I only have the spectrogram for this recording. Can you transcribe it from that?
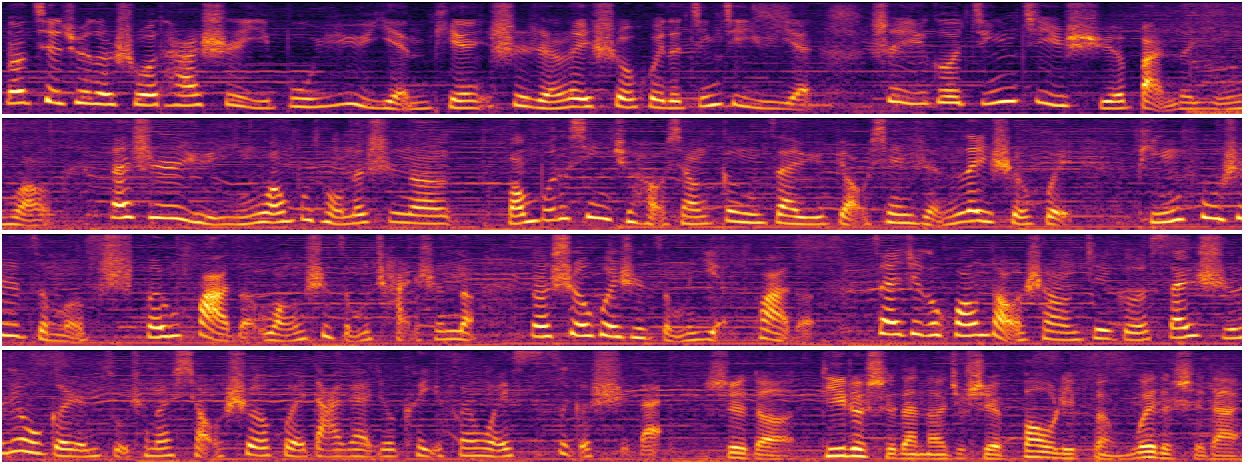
那确切的说，它是一部寓言片，是人类社会的经济寓言，是一个经济学版的《银王》。但是与《银王》不同的是呢，黄渤的兴趣好像更在于表现人类社会。贫富是怎么分化的？王是怎么产生的？那社会是怎么演化的？在这个荒岛上，这个三十六个人组成的小社会，大概就可以分为四个时代。是的，第一个时代呢，就是暴力本位的时代。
